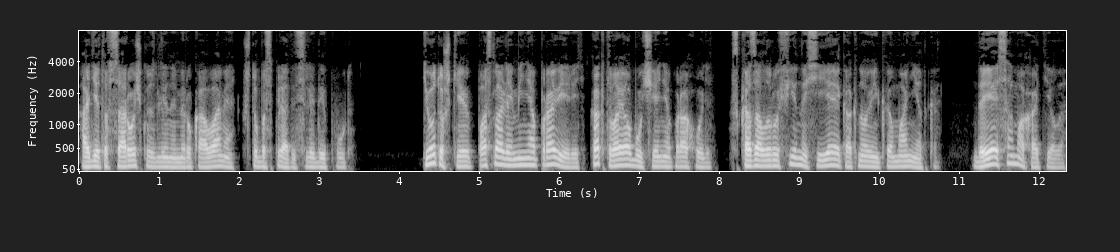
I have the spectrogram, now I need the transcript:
одета в сорочку с длинными рукавами, чтобы спрятать следы пут. «Тетушки послали меня проверить, как твое обучение проходит», — сказала Руфина, сияя, как новенькая монетка. «Да я и сама хотела,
